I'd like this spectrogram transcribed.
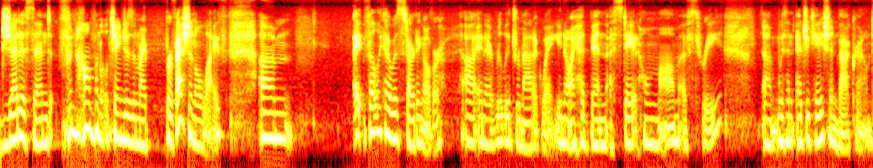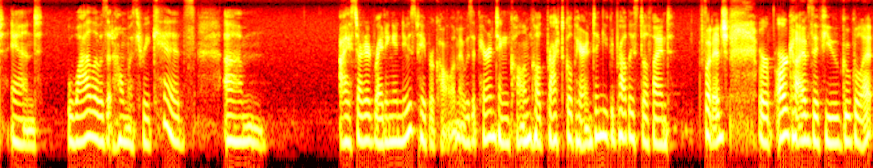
jettisoned phenomenal changes in my professional life, um, I felt like I was starting over. uh, in a really dramatic way. You know, I had been a stay at home mom of three um, with an education background. And while I was at home with three kids, um, I started writing a newspaper column. It was a parenting column called Practical Parenting. You could probably still find footage or archives if you Google it.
